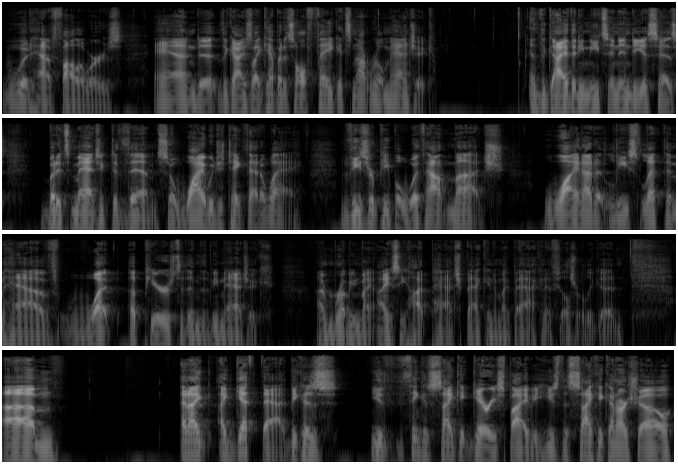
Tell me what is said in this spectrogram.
would have followers. And uh, the guy's like, yeah, but it's all fake. It's not real magic. And the guy that he meets in India says, but it's magic to them. So why would you take that away? These are people without much. Why not at least let them have what appears to them to be magic? I'm rubbing my icy hot patch back into my back, and it feels really good. Um, and I, I get that because you think of psychic Gary Spivey. He's the psychic on our show,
